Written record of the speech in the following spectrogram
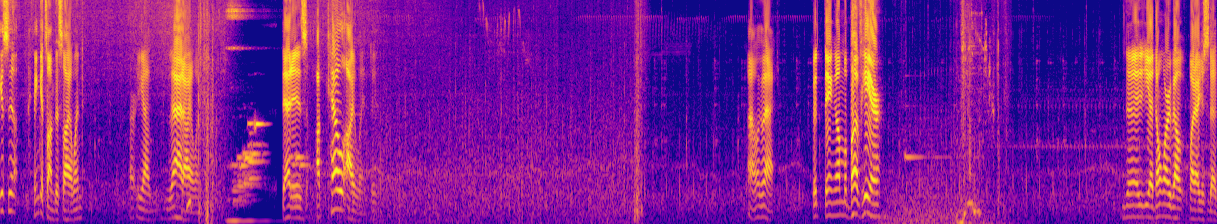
Think it's I think it's on this island. Or, yeah, that island. That is Ankel Island. Oh, look at that. Good thing I'm above here. Uh, yeah, don't worry about what I just did.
